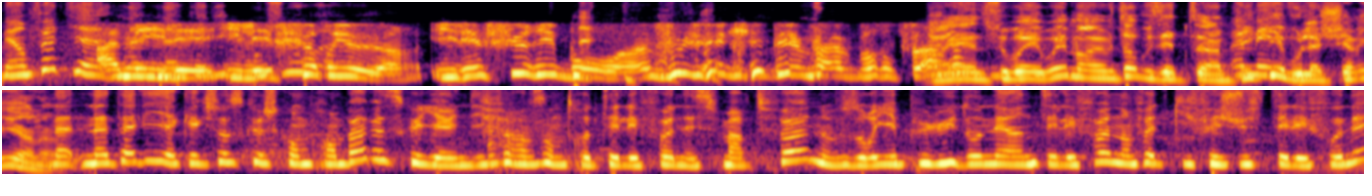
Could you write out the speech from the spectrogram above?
Mais en fait, il y a Ah mais il est, il est furieux, hein. il est furibond, hein. vous inquiétez pas pour ça. Ariane Soubré, oui, mais en même temps, vous êtes impliqué, Ouais, vous lâchez rien, là. Na- Nathalie, il y a quelque chose que je comprends pas parce qu'il y a une différence entre téléphone et smartphone. Vous auriez pu lui donner un téléphone en fait qui fait juste téléphoner.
